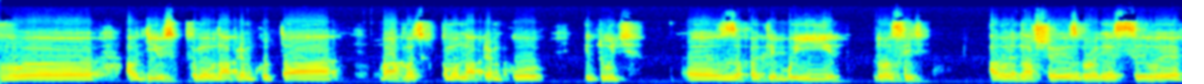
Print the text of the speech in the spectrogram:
в Авдіївському напрямку та Бахмутському напрямку йдуть е, запеклі бої досить, але наші збройні сили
